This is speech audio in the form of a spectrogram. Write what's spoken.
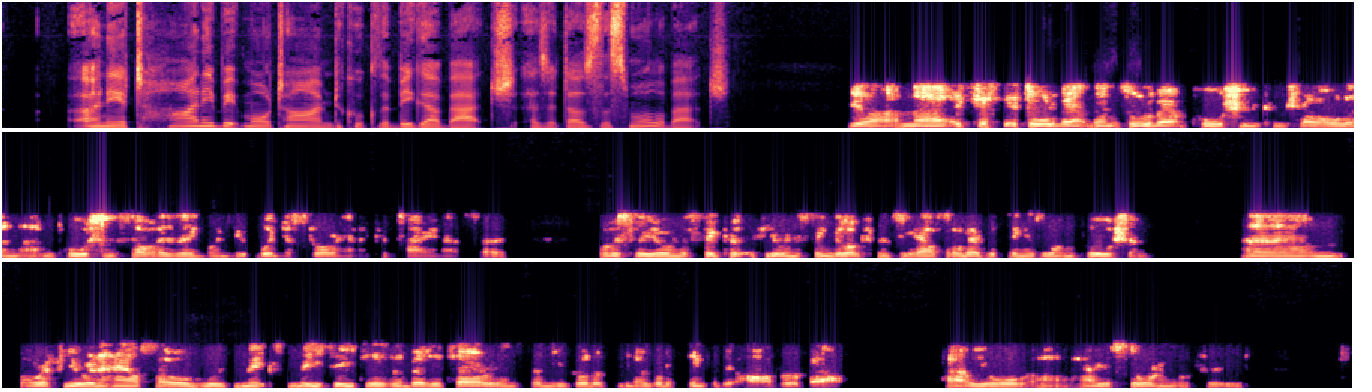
only a tiny bit more time to cook the bigger batch as it does the smaller batch. Yeah, and uh, it's just it's all about then it's all about portion control and, and portion sizing when you when you're storing in a container. So obviously you're in a if you're in a single occupancy household, everything is one portion. Um, or if you're in a household with mixed meat eaters and vegetarians, then you've got to you know got to think a bit harder about how you're uh, how you're storing your food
